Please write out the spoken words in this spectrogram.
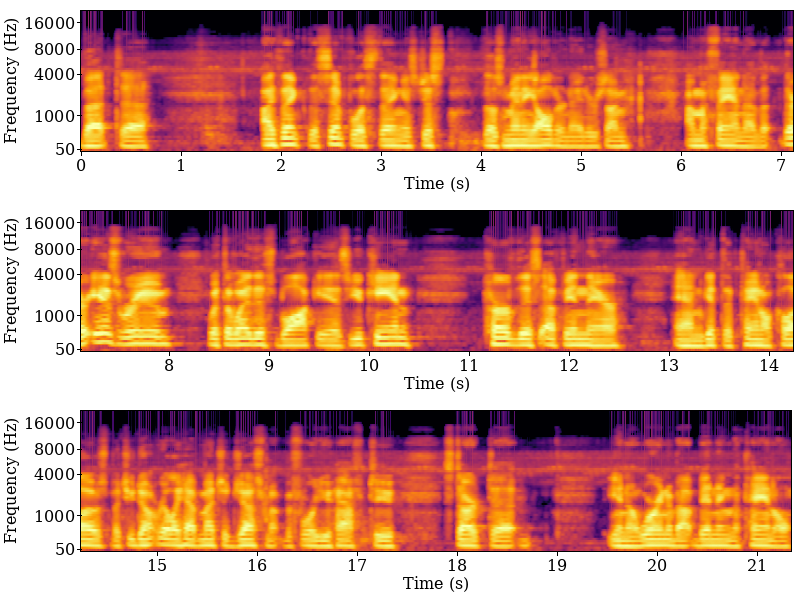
but uh, I think the simplest thing is just those mini alternators. I'm, I'm a fan of it. There is room with the way this block is. You can curve this up in there and get the panel closed, but you don't really have much adjustment before you have to start uh, you know, worrying about bending the panel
